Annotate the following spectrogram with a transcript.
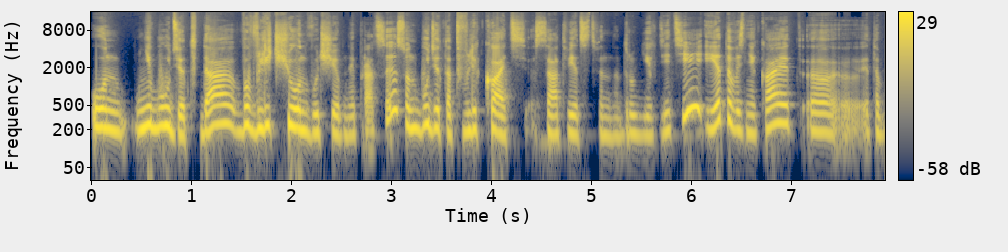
он не будет да, вовлечен в учебный процесс, он будет отвлекать, соответственно, других детей, и это возникает, э, это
